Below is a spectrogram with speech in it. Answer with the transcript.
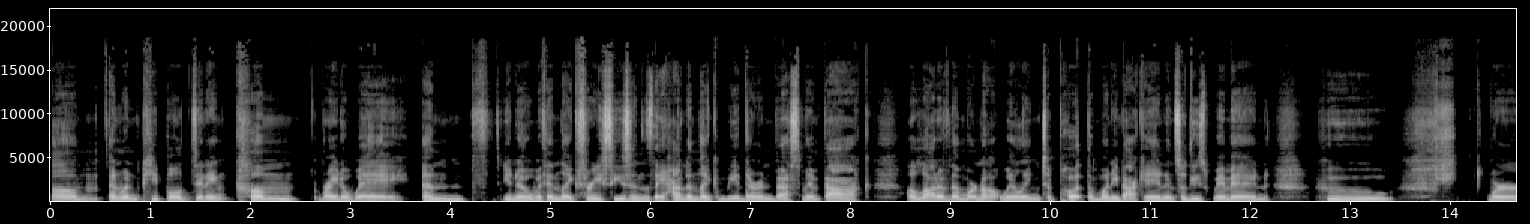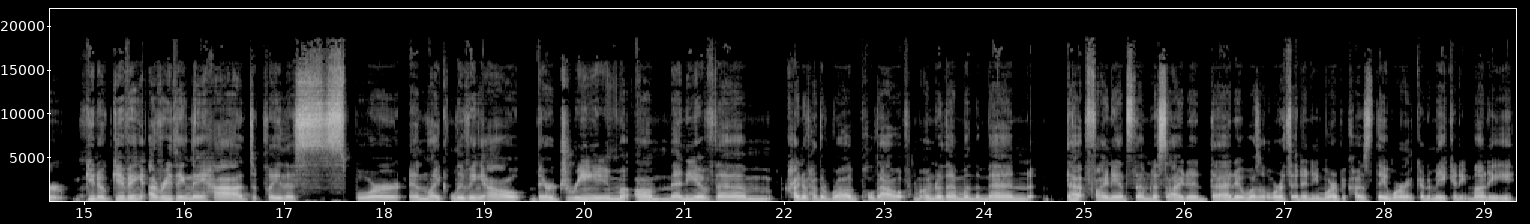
um, and when people didn't come right away and you know within like three seasons they hadn't like made their investment back a lot of them were not willing to put the money back in. And so these women who were you know giving everything they had to play this sport and like living out their dream um, many of them kind of had the rug pulled out from under them when the men that financed them decided that it wasn't worth it anymore because they weren't going to make any money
